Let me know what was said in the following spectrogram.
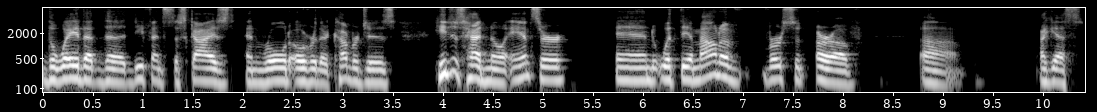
the way that the defense disguised and rolled over their coverages he just had no answer. And with the amount of versa or of, uh, I guess,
